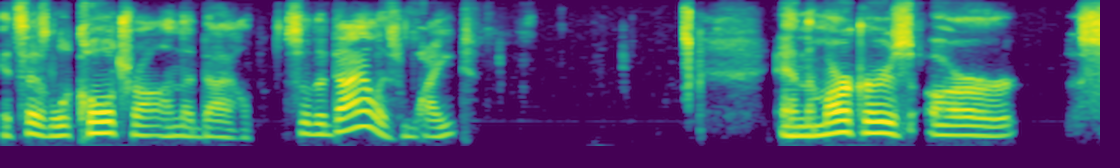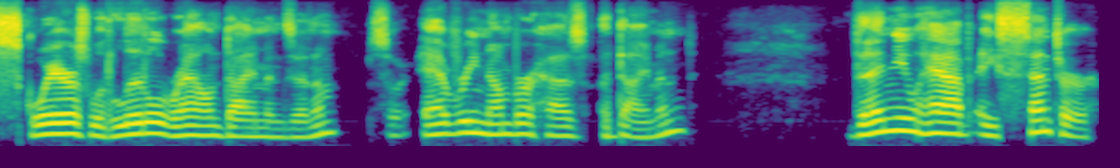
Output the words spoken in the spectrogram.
It says LeCoultre on the dial. So the dial is white. And the markers are squares with little round diamonds in them. So every number has a diamond. Then you have a center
